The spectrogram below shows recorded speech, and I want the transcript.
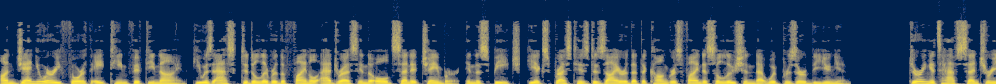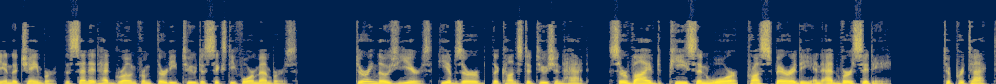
On January 4, 1859, he was asked to deliver the final address in the old Senate chamber. In the speech, he expressed his desire that the Congress find a solution that would preserve the Union. During its half-century in the chamber, the Senate had grown from 32 to 64 members. During those years, he observed, the Constitution had survived peace and war, prosperity and adversity. To protect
